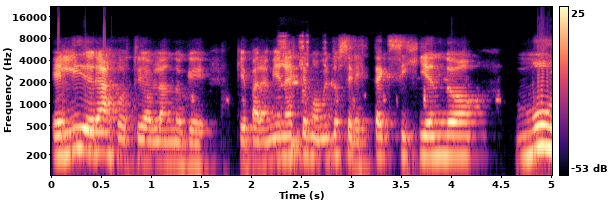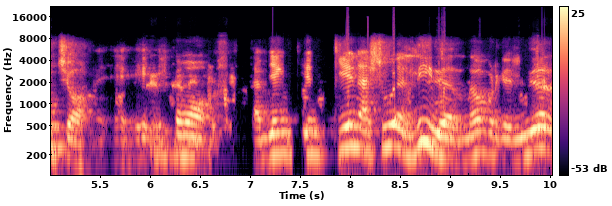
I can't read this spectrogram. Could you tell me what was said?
el liderazgo estoy hablando, que, que para mí en este momento se le está exigiendo mucho. Eh, eh, es como también quién, ayuda al líder, ¿no? Porque el líder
